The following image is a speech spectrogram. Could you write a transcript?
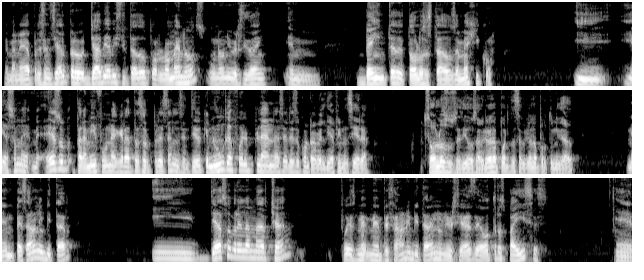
de manera presencial, pero ya había visitado por lo menos una universidad en, en 20 de todos los estados de México. Y, y eso, me, eso para mí fue una grata sorpresa en el sentido de que nunca fue el plan hacer eso con rebeldía financiera. Solo sucedió, se abrió la puerta, se abrió la oportunidad. Me empezaron a invitar y ya sobre la marcha, pues me, empezaron a invitar en universidades de otros países, eh,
